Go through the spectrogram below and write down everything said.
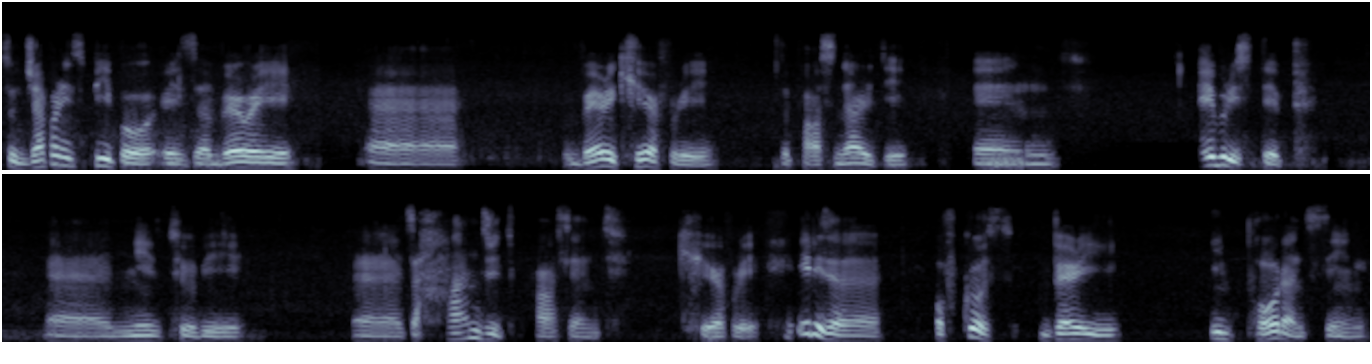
so Japanese people is a very uh, very carefully the personality and every step uh, need to be uh, the hundred percent carefully. It is a of course very important thing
